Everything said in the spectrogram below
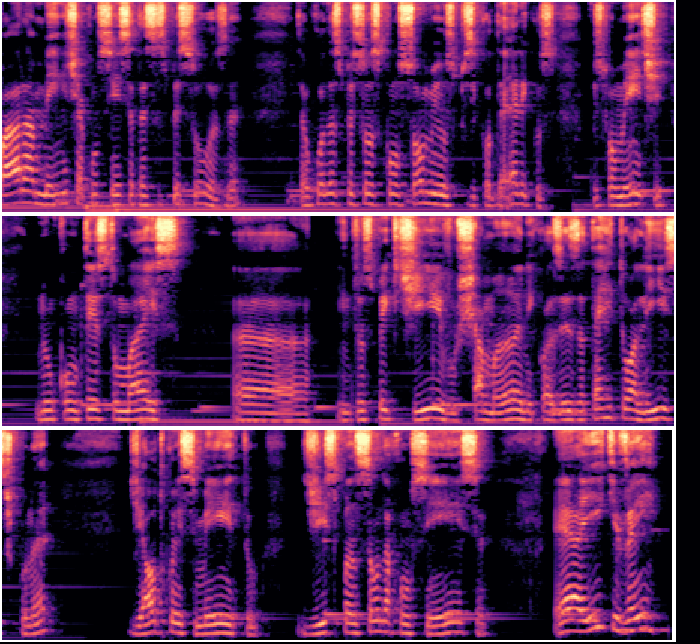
para a mente e a consciência dessas pessoas, né? Então, quando as pessoas consomem os psicodélicos, principalmente num contexto mais uh, introspectivo, xamânico, às vezes até ritualístico, né? De autoconhecimento, de expansão da consciência, é aí que vem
